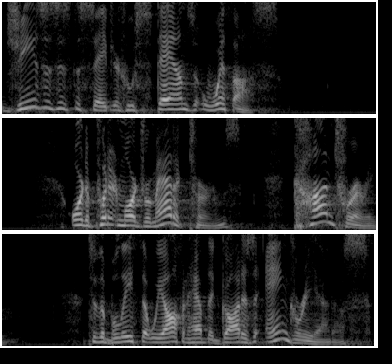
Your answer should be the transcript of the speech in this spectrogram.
Jesus is the Savior who stands with us. Or to put it in more dramatic terms, contrary to the belief that we often have that God is angry at us,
